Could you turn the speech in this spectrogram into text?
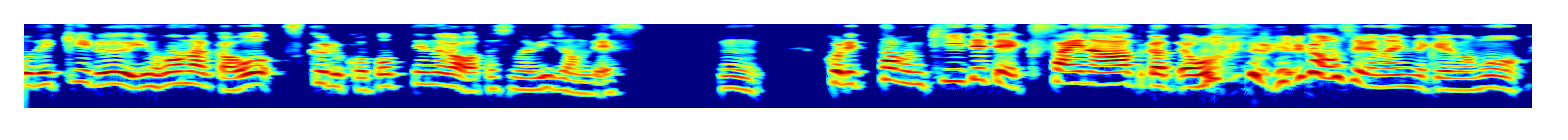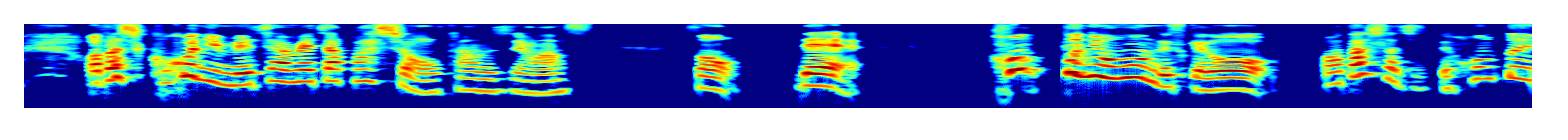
うできる世の中を作ることっていうのが私のビジョンです。うん。これ多分聞いてて臭いなーとかって思う人がいるかもしれないんだけれども、私ここにめちゃめちゃパッションを感じてます。そう。で、本当に思うんですけど、私たちって本当に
